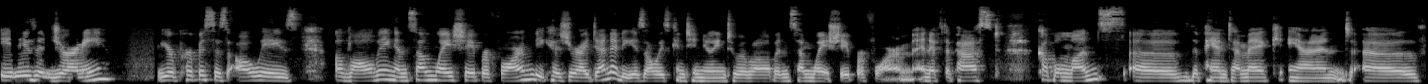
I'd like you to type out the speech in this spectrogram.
It is a journey your purpose is always evolving in some way, shape, or form because your identity is always continuing to evolve in some way, shape, or form. And if the past couple months of the pandemic and of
